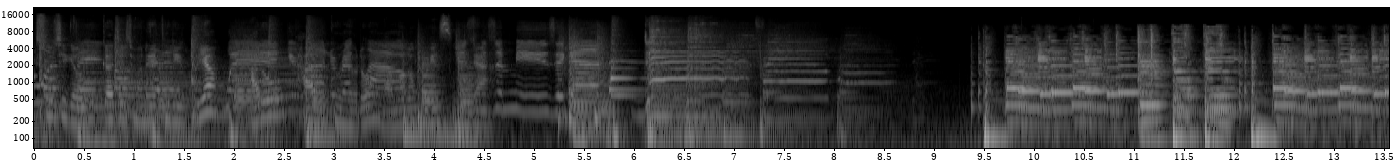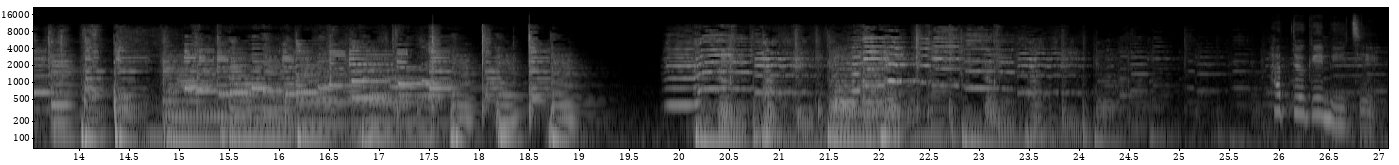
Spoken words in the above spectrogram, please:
토픽 소식 여기까지 전해드리고요. 바로 다음 코너로 넘어가 보겠습니다. 핫도그 뮤직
